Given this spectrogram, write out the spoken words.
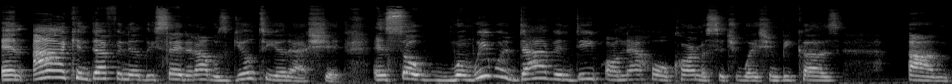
And I can definitely say that I was guilty of that shit. And so when we were diving deep on that whole karma situation, because um,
